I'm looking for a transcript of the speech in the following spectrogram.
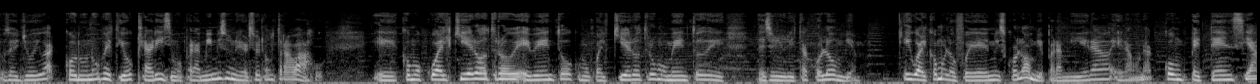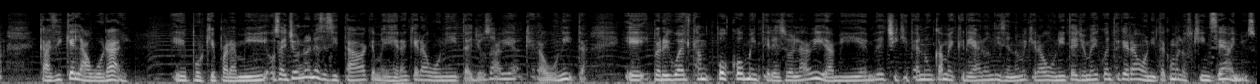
o sea, yo iba con un objetivo clarísimo. Para mí Miss Universo era un trabajo. Eh, como cualquier otro evento, como cualquier otro momento de, de Señorita Colombia. Igual como lo fue en Miss Colombia. Para mí era, era una competencia casi que laboral. Eh, porque para mí, o sea, yo no necesitaba que me dijeran que era bonita, yo sabía que era bonita, eh, pero igual tampoco me interesó en la vida. A mí de chiquita nunca me criaron diciéndome que era bonita, yo me di cuenta que era bonita como a los 15 años,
